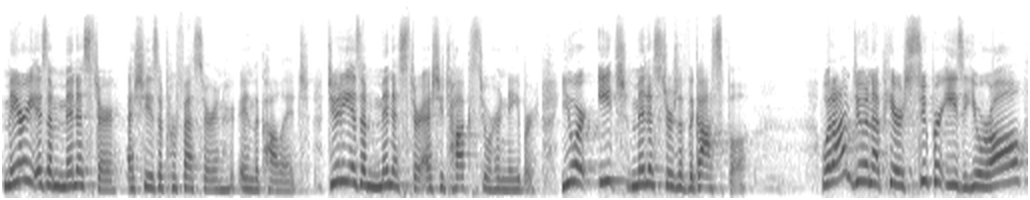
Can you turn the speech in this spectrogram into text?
Mary is a minister as she is a professor in, her, in the college. Judy is a minister as she talks to her neighbor. You are each ministers of the gospel. What I'm doing up here is super easy. You are all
